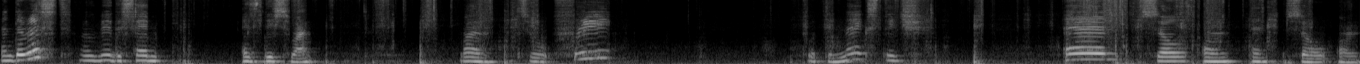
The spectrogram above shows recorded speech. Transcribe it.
And the rest will be the same as this one. One two three. Put the next stitch and so on and so on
